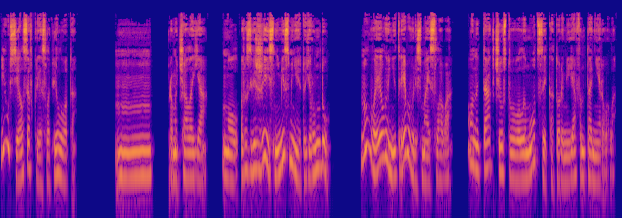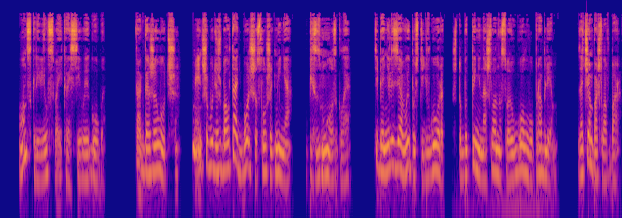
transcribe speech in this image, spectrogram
и уселся в кресло пилота. «М-м-м», промычала я, мол, развяжи и сними с меня эту ерунду. Но Вейлу не требовались мои слова. Он и так чувствовал эмоции, которыми я фонтанировала. Он скривил свои красивые губы. «Так даже лучше. Меньше будешь болтать, больше слушать меня. Безмозглая. Тебя нельзя выпустить в город, чтобы ты не нашла на свою голову проблем. Зачем пошла в бар?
